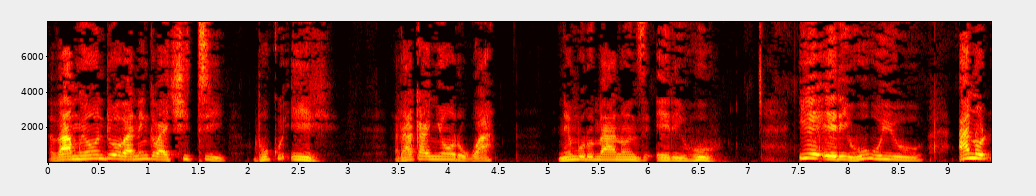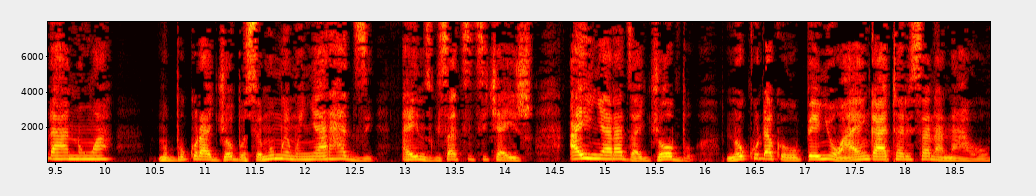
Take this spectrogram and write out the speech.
Vamwewo ndivo vanenge vachiti bhuku iri rakanyorwa nemurume anonzi erihu. Iye erihu uyu anodanwa mubhuku rajobho semumwe munyaradzi ainzwisa tsitsi chaizvo. Ainyaradza jobho nokuda kweupenyu hwaainge atarisana nahwo.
